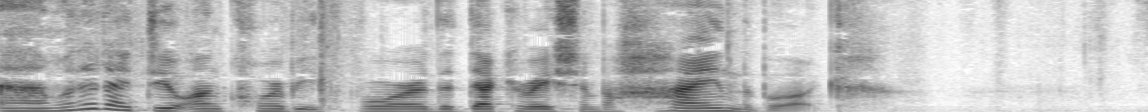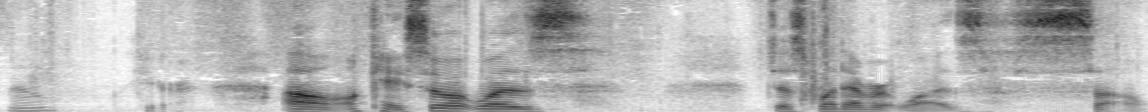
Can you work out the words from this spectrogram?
And what did I do on Corby for the decoration behind the book? No? Here. Oh, okay. So it was just whatever it was. So,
